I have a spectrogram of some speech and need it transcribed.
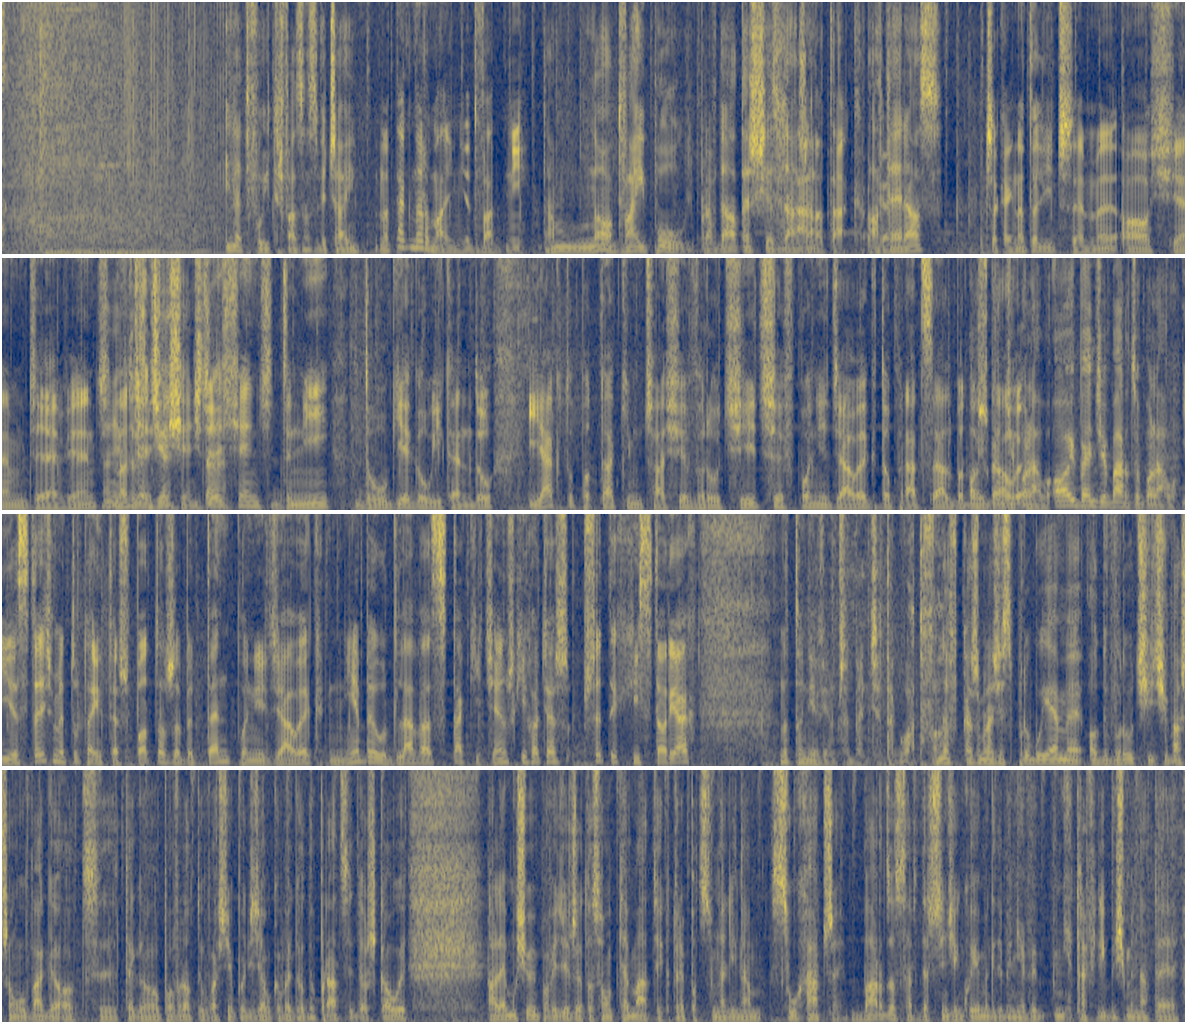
Ile twój trwa zazwyczaj? No tak normalnie, dwa dni. Tam, no, dwa i pół, prawda? Też się zdarza. A no tak, A okej. teraz? Czekaj, no to liczymy. 8, 9, No no, niektórzy 10. 10, tak. 10 dni długiego weekendu. Jak tu po takim czasie wrócić w poniedziałek do pracy albo do Oj, szkoły? będzie bolało. Oj, będzie bardzo bolało. I jesteśmy tutaj też po to, żeby ten poniedziałek nie był dla Was taki ciężki, chociaż przy tych historiach, no to nie wiem, czy będzie tak łatwo. No w każdym razie spróbujemy odwrócić waszą uwagę od y, tego powrotu właśnie poniedziałkowego do pracy, do szkoły, ale musimy powiedzieć, że to są tematy, które podsunęli nam słuchacze. Bardzo serdecznie dziękujemy, gdyby nie, wy, nie trafilibyśmy na te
